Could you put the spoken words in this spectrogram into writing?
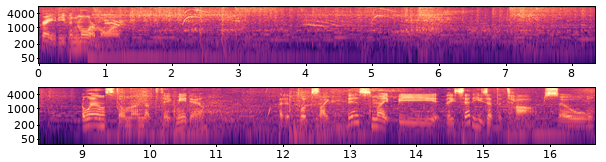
Great, even more more. Well, still not enough to take me down. But it looks like this might be... They said he's at the top, so...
